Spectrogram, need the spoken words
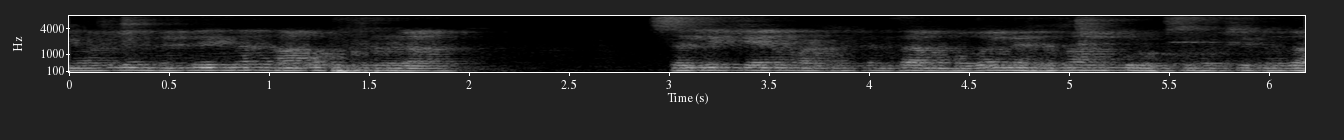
ಈವಾಗಲೇ ನಿನ್ನೆಯಿಂದ ನಾಮಪತ್ರಗಳ ಸಲ್ಲಿಕೆಯನ್ನು ಮಾಡತಕ್ಕಂಥ ಮೊದಲನೇ ಹದಿನಾಲ್ಕು ಲೋಕಸಭಾ ಕ್ಷೇತ್ರದ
